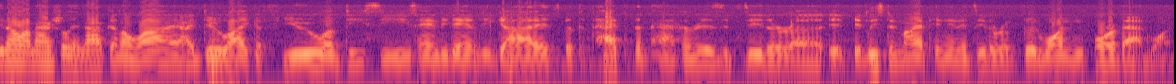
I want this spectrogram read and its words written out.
You know, I'm actually not gonna lie, I do like a few of DC's handy dandy guides, but the fact of the matter is, it's either, uh, it, at least in my opinion, it's either a good one or a bad one.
